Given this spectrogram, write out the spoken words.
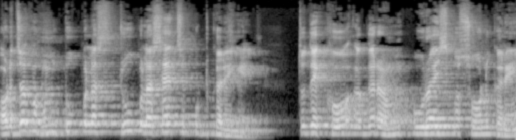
और जब हम two plus two plus h put करेंगे तो देखो, अगर हम पूरा इसको सोल्व करें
